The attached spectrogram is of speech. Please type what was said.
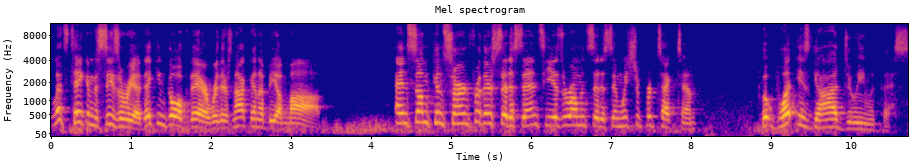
Let's take him to Caesarea. They can go up there where there's not going to be a mob. And some concern for their citizens. He is a Roman citizen. We should protect him. But what is God doing with this?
